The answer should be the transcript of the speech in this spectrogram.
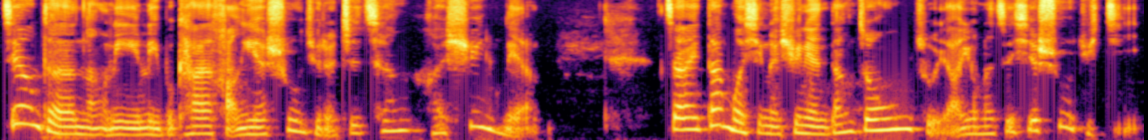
这样的能力离不开行业数据的支撑和训练。在大模型的训练当中，主要用了这些数据集：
